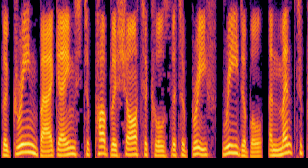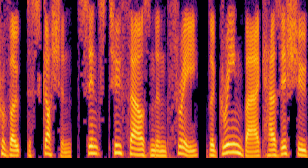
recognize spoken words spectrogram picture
the Green Bag aims to publish articles that are brief, readable, and meant to provoke discussion. Since 2003, the Green Bag has issued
